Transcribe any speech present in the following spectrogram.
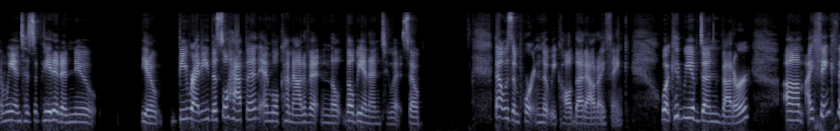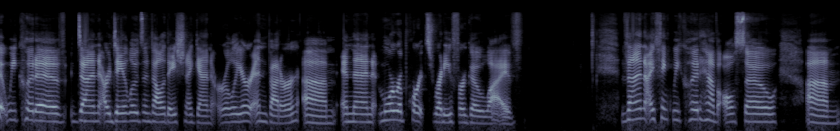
and we anticipated a new you know be ready this will happen and we'll come out of it and there'll, be an end to it so that was important that we called that out, I think. What could we have done better? Um, I think that we could have done our data loads and validation again earlier and better, um, and then more reports ready for go live. Then I think we could have also um,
